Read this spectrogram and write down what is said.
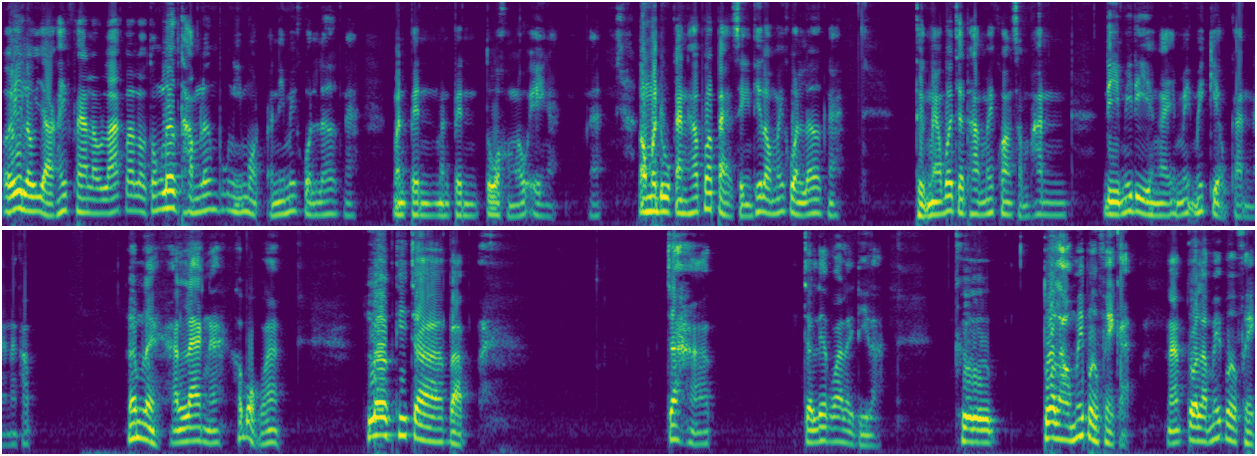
เอ้ย เราอยากให้แฟนเรารักแล้วเราต้องเลิกทำเรื่องพวกนี้หมด อันนี้ไม่ควรเลิกนะ มันเป็นมันเป็นตัวของเราเองอะนะ ลองมาดูกันครับว่า 8 สิ่งที่เราไม่ควรเลิกนะ ถึงแม้ว่าจะทำให้ความสัมพันธ์ดีไม่ดียังไงไม่ไม่เกี่ยวกันนะครับ เริ่มเลยอันแรกนะเขาบอกว่า เลิกที่จะแบบ จะหาจะเรียกว่าอะไรดีล่ะ คือตัวเราไม่ perfect อะนะตัวเราไม่ perfect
